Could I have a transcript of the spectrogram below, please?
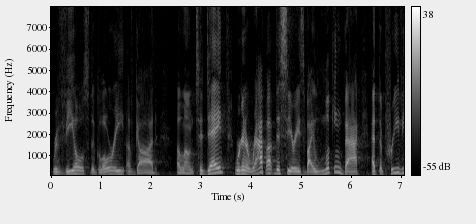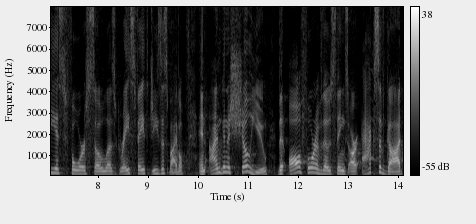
reveals the glory of God alone. Today, we're going to wrap up this series by looking back at the previous four solas grace, faith, Jesus, Bible. And I'm going to show you that all four of those things are acts of God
